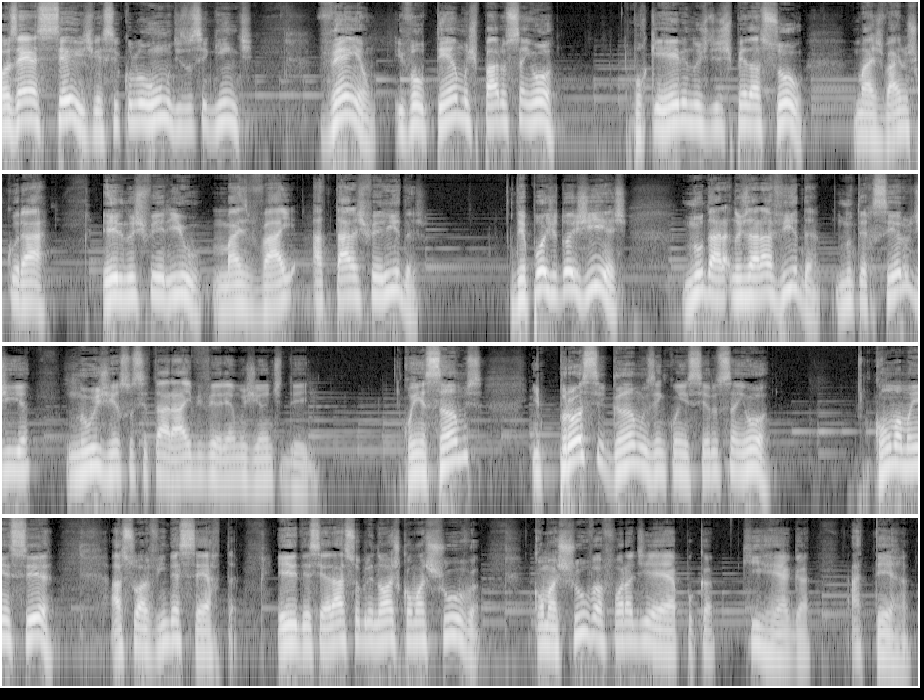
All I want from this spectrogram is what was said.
Oséias 6, versículo 1 diz o seguinte: Venham e voltemos para o Senhor, porque ele nos despedaçou, mas vai nos curar. Ele nos feriu, mas vai atar as feridas. Depois de dois dias, nos dará vida. No terceiro dia, nos ressuscitará e viveremos diante dele. Conheçamos e prossigamos em conhecer o Senhor. Como amanhecer, a sua vinda é certa. Ele descerá sobre nós como a chuva, como a chuva fora de época que rega a terra.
